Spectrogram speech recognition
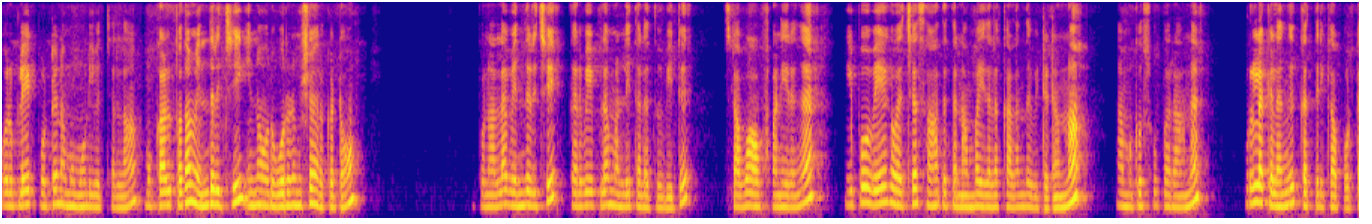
ஒரு பிளேட் போட்டு நம்ம மூடி வச்சிடலாம். முக்கால் பதம் வெந்துருச்சு. இன்னும் ஒரு ஒரு நிமிஷம் இருக்கட்டும். இப்போ நல்லா வெந்துருச்சு. கருவேப்பிலை மல்லித்தலை தூவிட்டு ஸ்டவ்வை ஆஃப் பண்ணிடுங்க இப்போது வேக வச்ச சாதத்தை நம்ம இதில் கலந்து விட்டுட்டோம்னா நமக்கு சூப்பரான உருளைக்கிழங்கு கத்திரிக்காய் போட்ட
